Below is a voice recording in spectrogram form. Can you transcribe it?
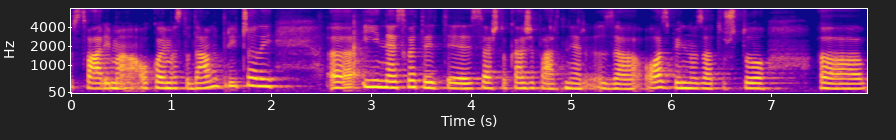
stvarima o kojima ste davno pričali uh, i ne shvatajte sve što kaže partner za ozbiljno zato što uh,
